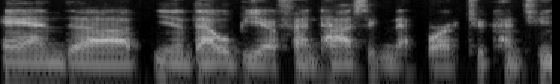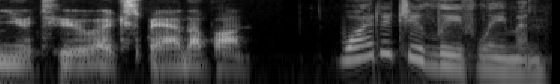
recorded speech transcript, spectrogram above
and uh, you know that will be a fantastic network to continue to expand upon. Why did you leave Lehman?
